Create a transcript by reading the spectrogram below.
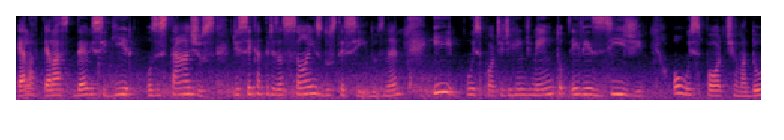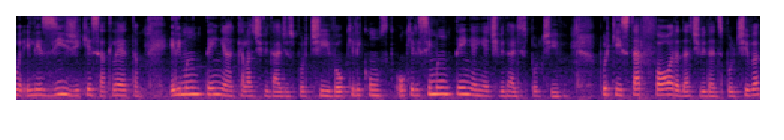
ela, ela deve seguir os estágios de cicatrizações dos tecidos, né? E o esporte de rendimento, ele exige, ou o esporte amador, ele exige que esse atleta, ele mantenha aquela atividade esportiva, ou que ele, ou que ele se mantenha em atividade esportiva, porque estar fora da atividade esportiva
